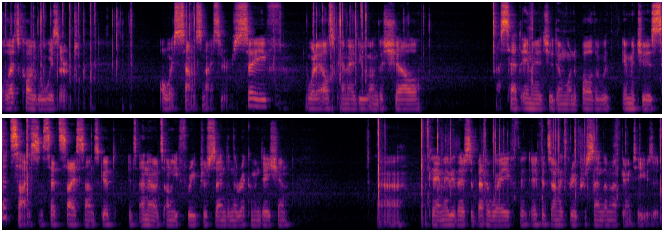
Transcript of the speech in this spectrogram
let's call it wizard. Always sounds nicer. Save. What else can I do on the shell? Set image. I don't want to bother with images. Set size. Set size sounds good. It's I know it's only three percent in the recommendation. Uh, okay, maybe there's a better way. If, if it's only three percent, I'm not going to use it.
